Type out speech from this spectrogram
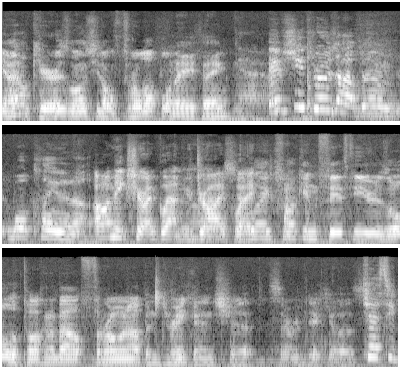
Yeah, I don't care as long as you don't throw up on anything. Yeah. If she throws up, then we'll clean it up. I'll make sure I go out in your driveway. You're like fucking 50 years old talking about throwing up and drinking and shit. It's so ridiculous. Jesse,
